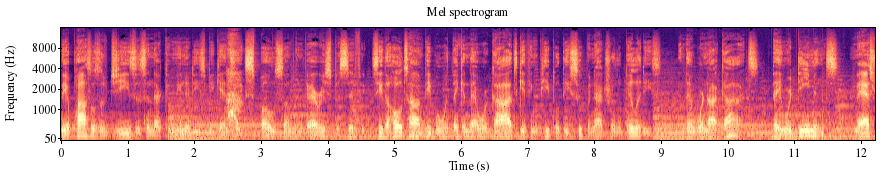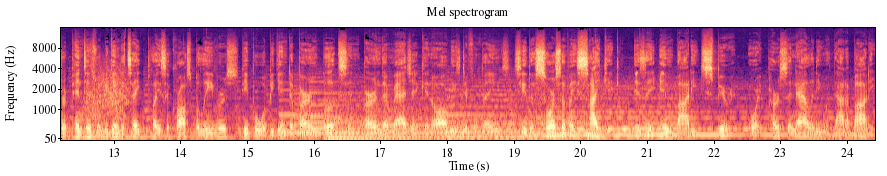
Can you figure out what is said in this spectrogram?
The apostles of Jesus and their communities began to expose something very specific. See, the whole time people were thinking there were gods giving people these supernatural abilities, and there were not gods. They were demons. Mass repentance would begin to take place across believers. People would begin to burn books and burn their magic and all these different things. See, the source of a psychic is an embodied spirit or a personality without a body.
